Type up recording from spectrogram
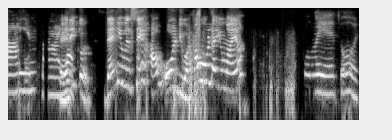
I am Maya. Very good. Then you will say how old you are. How old are you, Maya? Four years old.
